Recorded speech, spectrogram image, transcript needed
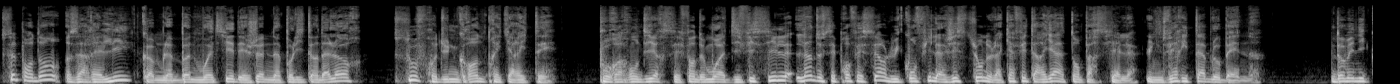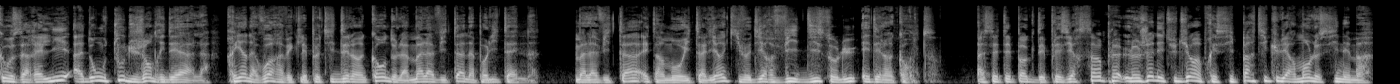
Cependant, Zarelli, comme la bonne moitié des jeunes napolitains d'alors, souffre d'une grande précarité. Pour arrondir ses fins de mois difficiles, l'un de ses professeurs lui confie la gestion de la cafétéria à temps partiel, une véritable aubaine. Domenico Zarelli a donc tout du genre idéal, rien à voir avec les petits délinquants de la malavita napolitaine. Malavita est un mot italien qui veut dire vie dissolue et délinquante. À cette époque des plaisirs simples, le jeune étudiant apprécie particulièrement le cinéma.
